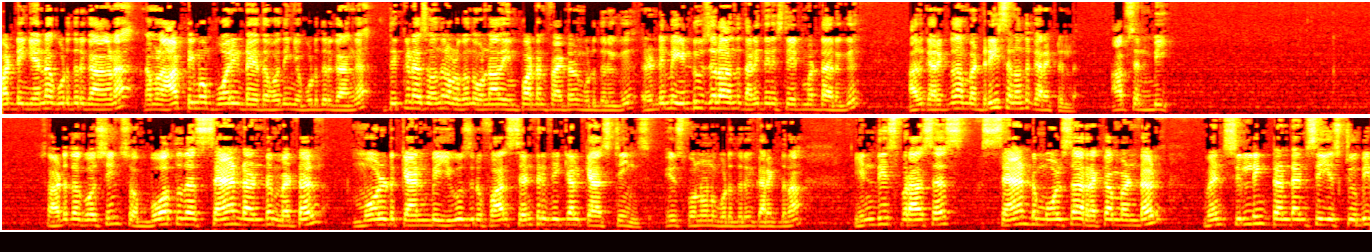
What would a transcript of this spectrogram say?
but இங்க என்ன கொடுத்துருக்காங்கன்னா நம்ம ஆப்டிமம் போரிங் டயத்தை பத்தி இங்க கொடுத்துருக்காங்க. திக்னஸ் வந்து நம்மளுக்கு வந்து ஒன்னாவது இம்பார்ட்டன்ட் ஃபேக்டர்னு கொடுத்துருக்கு. ரெண்டுமே இண்டிவிஜுவலா வந்து தனித்தனி ஸ்டேட்மெண்டா இருக்கு. அது கரெக்ட் தான் பட் ரீசன் வந்து கரெக்ட் இல்ல. ஆப்ஷன் பி ஸோ அடுத்த question so both the sand and metal mould can be used for centrifugal castings use பண்ணணும்னு கொடுத்துருக்கு கரெக்ட் தான். In this process sand moulds are recommended when chilling tendency is to be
